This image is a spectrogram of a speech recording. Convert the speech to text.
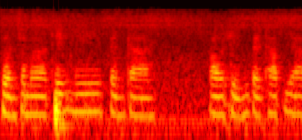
ส่วนสมาธินี้เป็นการเอาหินไปทับหญ้า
